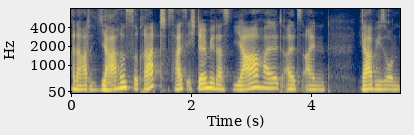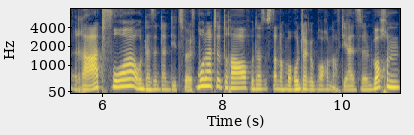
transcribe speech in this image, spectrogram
einer Art Jahresrad. Das heißt, ich stelle mir das Jahr halt als ein ja, wie so ein Rad vor und da sind dann die zwölf Monate drauf und das ist dann nochmal runtergebrochen auf die einzelnen Wochen.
